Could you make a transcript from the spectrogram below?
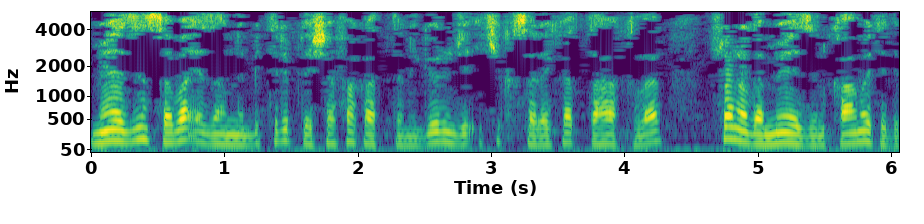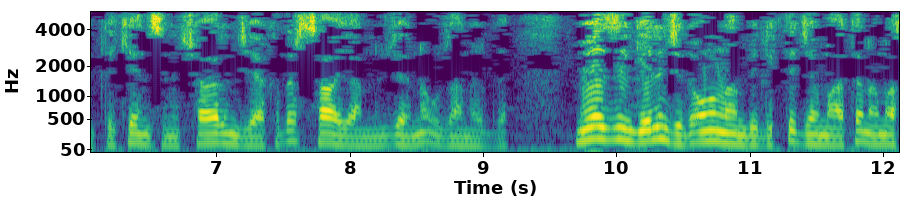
Müezzin sabah ezanını bitirip de şafak attığını görünce iki kısa rekat daha kılar. Sonra da müezzin kâmet edip de kendisini çağırıncaya kadar sağ ayağının üzerine uzanırdı. Müezzin gelince de onunla birlikte cemaate namaz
